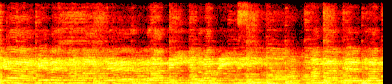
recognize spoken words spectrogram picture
Ya, kira nama dia berani, berani. Nama dia berani.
